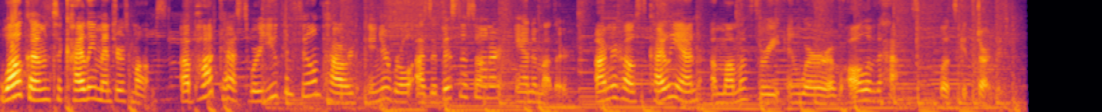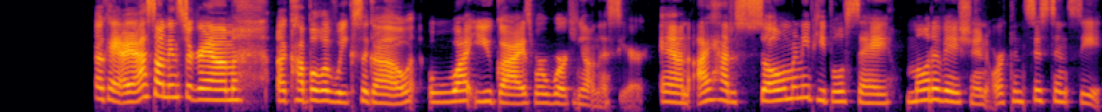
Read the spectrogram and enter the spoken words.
Welcome to Kylie Mentors Moms, a podcast where you can feel empowered in your role as a business owner and a mother. I'm your host, Kylie Ann, a mom of three and wearer of all of the hats. Let's get started. Okay, I asked on Instagram a couple of weeks ago what you guys were working on this year. And I had so many people say motivation or consistency.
